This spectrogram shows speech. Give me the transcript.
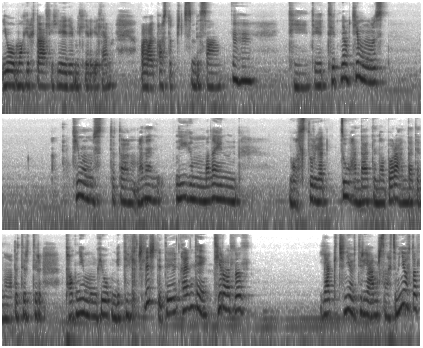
юу муу хэрэгтэй бол хэлээрээ мэлээрээ гэл амар гой гой постууд бичсэн байсан. Аа. Тийм. Тэгээд тэд нар тийм хүмүүс тийм хүмүүст одоо манай нийгэм манай энэ улс төр яг зөв хандаад байна уу, буруу хандаад байна уу? Одоо тэр тэр тогны мөнгө юу ингэ тэгэлжлээ шүү дээ, тий. Харин тий. Тэр бол яг чиний хувьд тэр ямар санагц. Миний хувьд бол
